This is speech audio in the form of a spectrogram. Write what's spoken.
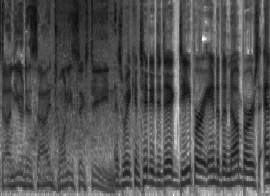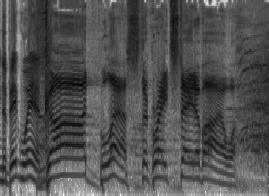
latest on You Decide 2016. As we continue to dig deeper into the numbers and the big win. God bless the great state of Iowa.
